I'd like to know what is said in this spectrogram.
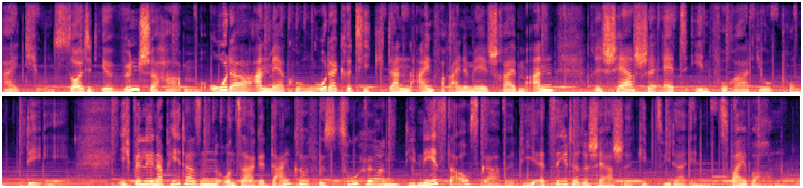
iTunes. Solltet ihr Wünsche haben oder Anmerkungen oder Kritik, dann einfach eine Mail schreiben an recherche.inforadio.de. Ich bin Lena Petersen und sage Danke fürs Zuhören. Die nächste Ausgabe, die erzählte Recherche, gibt's wieder in zwei Wochen.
